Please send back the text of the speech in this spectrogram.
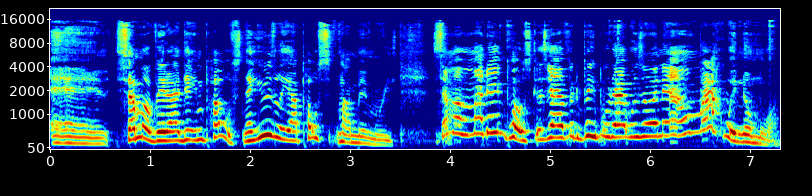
and some of it I didn't post. Now, usually I post my memories. Some of them I didn't post because half of the people that was on there I don't rock with no more.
